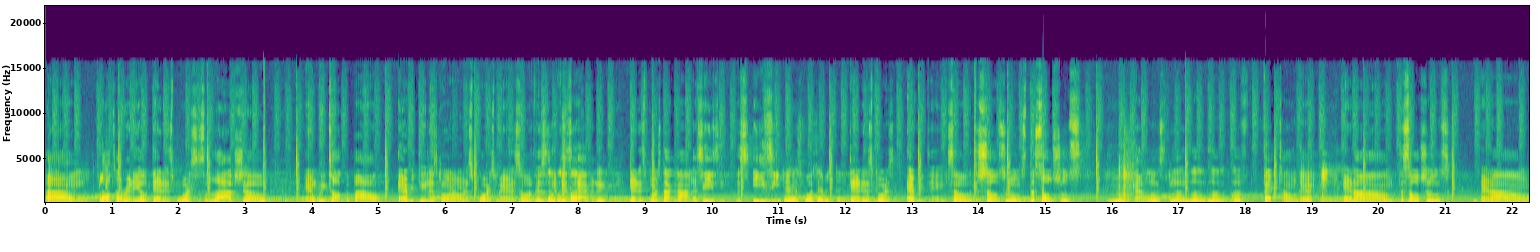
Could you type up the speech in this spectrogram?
Um, Blog Talk Radio, Dead End Sports. It's a live show. And we talk about everything that's going on in sports, man. So if it's the- if what's it's website? happening, deadendsports.com. That's easy. It's easy. Dead End sports, everything. Dead End sports, everything. So the socials, the socials, got a little, little, little, little, little fat tone there, and um, the socials, and um,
